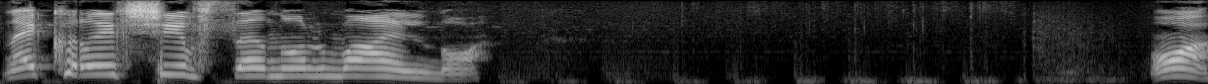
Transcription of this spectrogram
Не кричи, все нормально. О!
